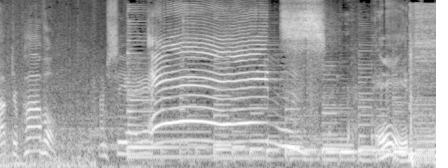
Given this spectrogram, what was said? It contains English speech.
Dr. Pavel, I'm CIA. AIDS! AIDS?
